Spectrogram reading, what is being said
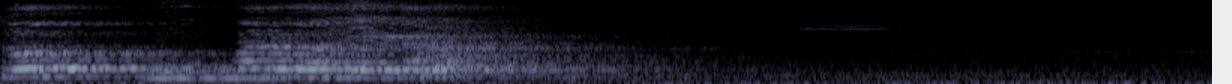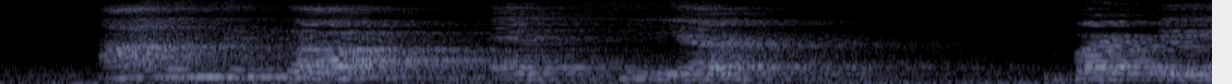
तो ऊपर वाले का अंश का एचसीएफ बटे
